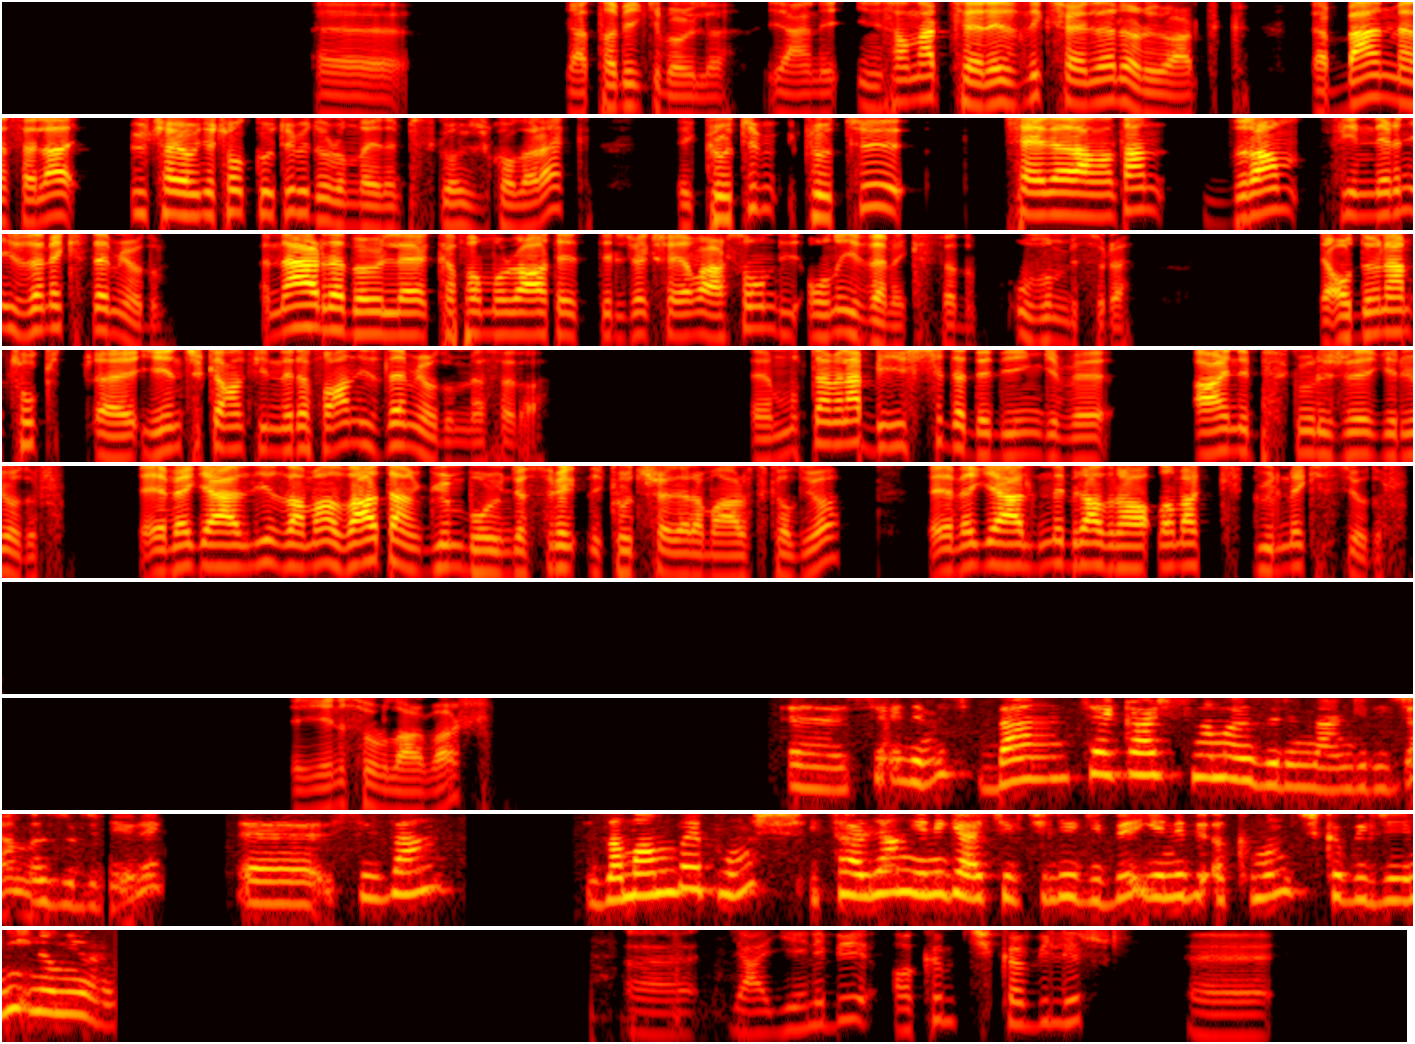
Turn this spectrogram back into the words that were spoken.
Ee, ya tabii ki böyle. Yani insanlar çerezlik şeyler arıyor artık. Ya ben mesela 3 ay önce çok kötü bir durumdaydım psikolojik olarak. E, kötü kötü şeyler anlatan dram filmlerini izlemek istemiyordum. E, Nerede böyle kafamı rahat ettirecek şey varsa onu, onu izlemek istedim uzun bir süre. Ya o dönem çok e, yeni çıkan filmleri falan izlemiyordum mesela. E, muhtemelen bir işçi de dediğin gibi aynı psikolojiye giriyordur. Eve geldiği zaman zaten gün boyunca sürekli kötü şeylere maruz kalıyor. Eve geldiğinde biraz rahatlamak, gülmek istiyordur. E, yeni sorular var. E, şey demiş, ben tekrar sinema üzerinden gideceğim özür dileyerek. E, sizden zamanında yapılmış İtalyan yeni gerçekçiliği gibi yeni bir akımın çıkabileceğine inanıyorum. Ee, ya yeni bir akım çıkabilir. Ee,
